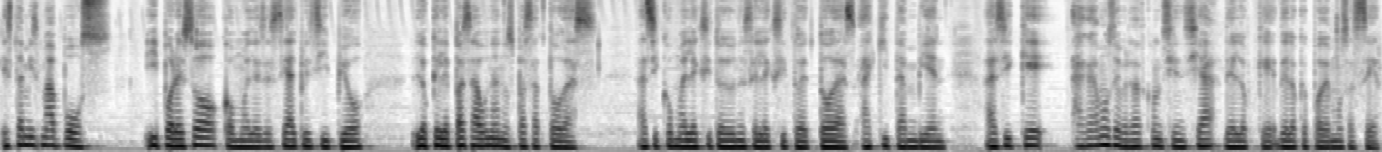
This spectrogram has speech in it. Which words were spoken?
esta misma voz. Y por eso, como les decía al principio, lo que le pasa a una nos pasa a todas. Así como el éxito de una es el éxito de todas, aquí también. Así que hagamos de verdad conciencia de lo que de lo que podemos hacer.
